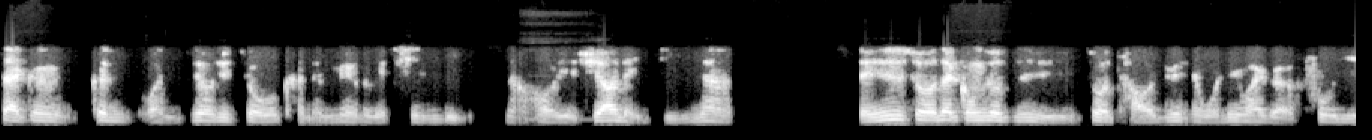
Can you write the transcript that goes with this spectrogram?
再更更晚之后去做，我可能没有那个心力，然后也需要累积。那等于是说，在工作之余做陶就变成我另外一个副业。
